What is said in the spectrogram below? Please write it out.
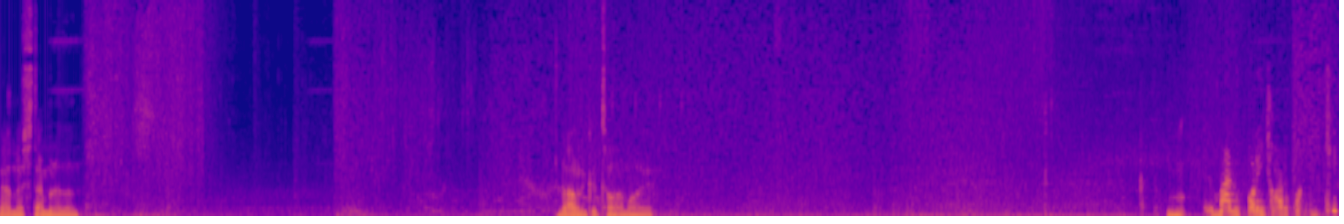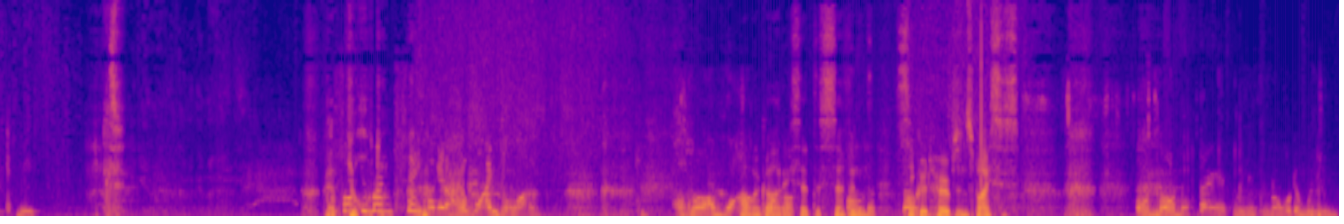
You had no stamina then. You're not having a good time, are you? Man fully tried to fucking kick me. The fucking man say fucking oh, oh my god. Oh my god, he said the seven Oh, no, no. secret herbs and spices. Oh no, not that. We need to know what it means.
